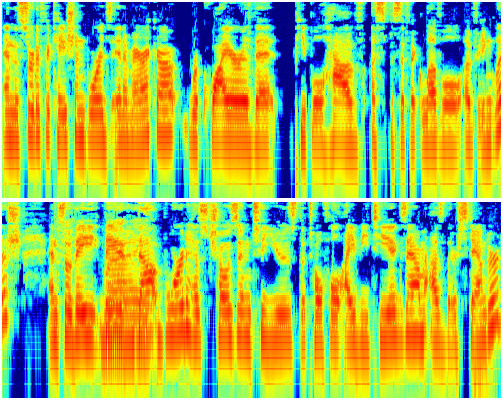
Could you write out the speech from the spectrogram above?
and the certification boards in America require that people have a specific level of English. And so they, they, right. that board has chosen to use the TOEFL IBT exam as their standard.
